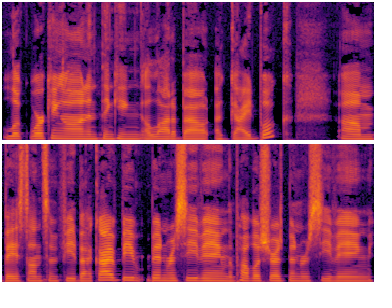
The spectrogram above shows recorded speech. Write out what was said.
look working on and thinking a lot about a guidebook um, based on some feedback I've be, been receiving, the publisher has been receiving.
